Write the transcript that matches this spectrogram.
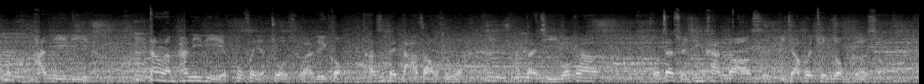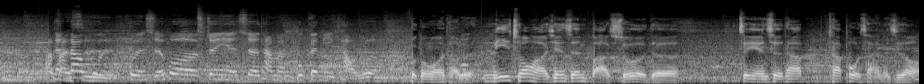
嗯。潘丽丽的。当然，潘丽丽也部分也做出来，例如她是被打造出来。嗯啊但是我看我在水晶看到是比较会尊重歌手。啊，难道滚滚石或真颜社他们不跟你讨论吗？不跟我讨论。倪崇华先生把所有的真颜社他他破产了之后，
